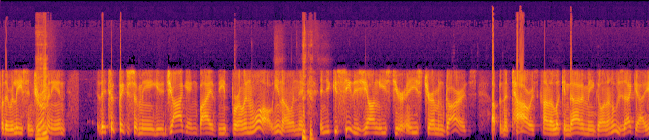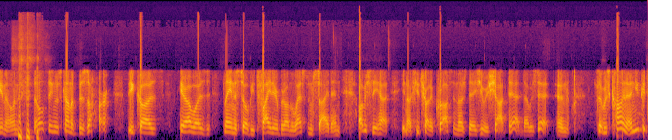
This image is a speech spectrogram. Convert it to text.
for the release in Germany, and they took pictures of me jogging by the Berlin Wall, you know, and they, and you could see these young East East German guards up in the towers, kind of looking down at me, going, "Who's that guy?" You know, and the whole thing was kind of bizarre because here I was playing a Soviet fighter, but on the western side, and obviously, uh, you know, if you tried to cross in those days, you were shot dead. That was it, and so it was kind of, and you could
